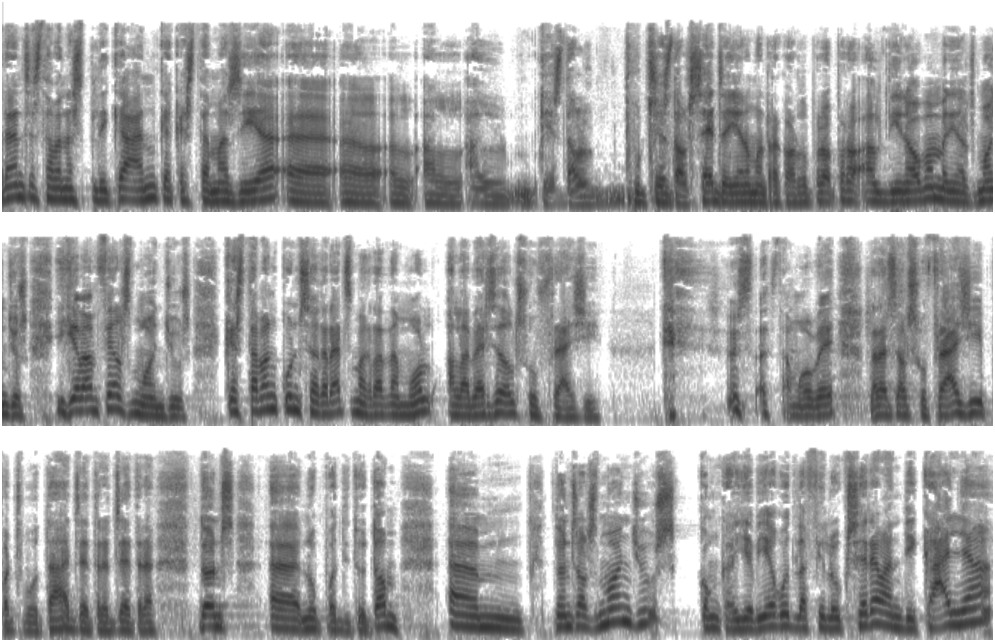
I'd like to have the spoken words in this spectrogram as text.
ara ens estaven explicant que aquesta masia, eh, el, el, el, que és del, potser és del 16, ja no me'n recordo, però, però el 19 van venir els monjos. I què van fer els monjos? Que estaven consagrats, m'agrada molt, a la verge del sufragi que està, molt bé, la del sufragi, pots votar, etc etc. Doncs, eh, no ho pot dir tothom. Um, doncs els monjos, com que hi havia hagut la filoxera, van dir, calla,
